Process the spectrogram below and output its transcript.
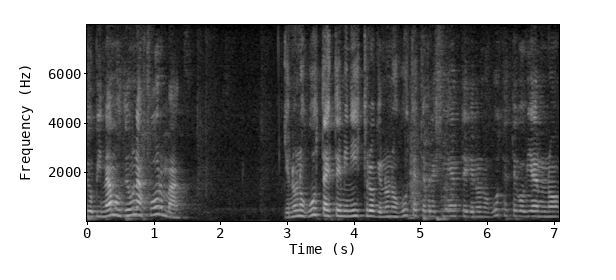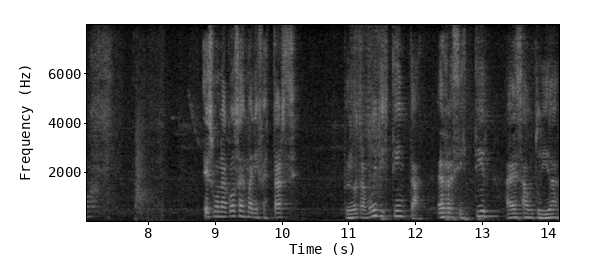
opinamos de una forma que no nos gusta este ministro, que no nos gusta este presidente, que no nos gusta este gobierno. Es una cosa es manifestarse, pero otra muy distinta es resistir a esa autoridad.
